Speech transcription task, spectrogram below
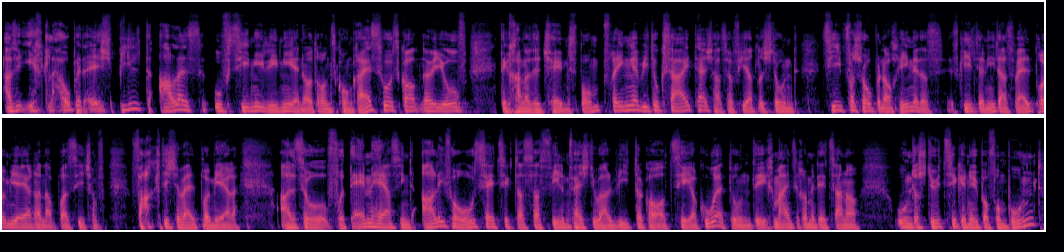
Also ich glaube, es spielt alles auf seine Linien, oder? Und das Kongresshaus geht neu auf. Dann kann er den James Bond bringen, wie du gesagt hast. Also eine Viertelstunde Zeit verschoben nach hinten. Das, es gilt ja nicht als Weltpremiere, aber es ist auf faktische Weltpremiere. Also von dem her sind alle Voraussetzungen, dass das Filmfestival weitergeht, sehr gut. Und ich meine, sie kommen jetzt auch noch Unterstützungen über vom Bund.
